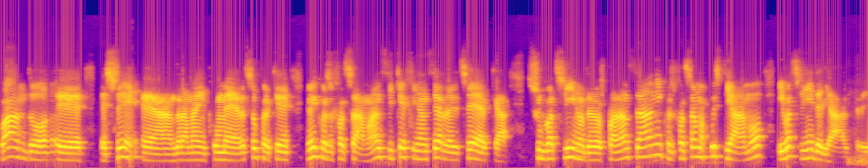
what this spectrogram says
quando eh, e se eh, andrà mai in commercio, perché noi cosa facciamo? Anziché finanziare la ricerca sul vaccino dello Spallanzani, cosa facciamo? Acquistiamo i vaccini degli altri.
